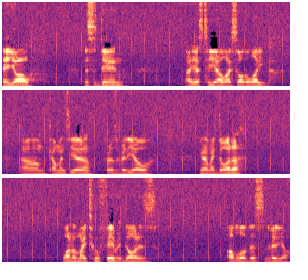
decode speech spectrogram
Hey y'all, this is Dan, ISTL, I saw the light, um, coming to you for this video. You know, my daughter, one of my two favorite daughters, upload this video.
